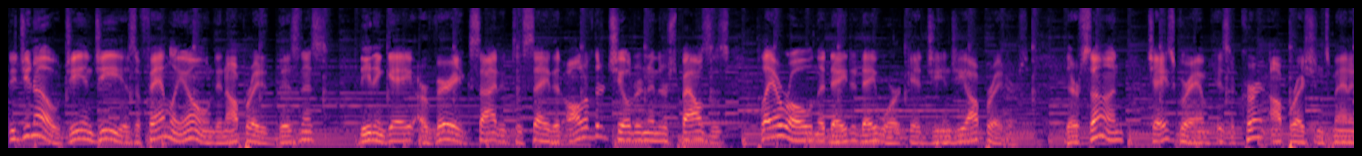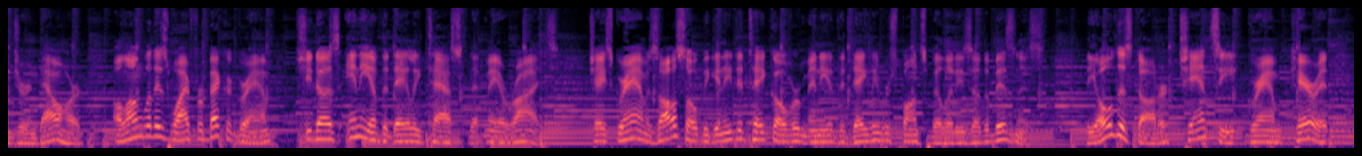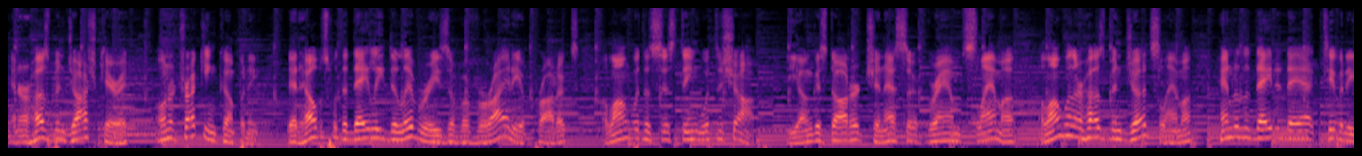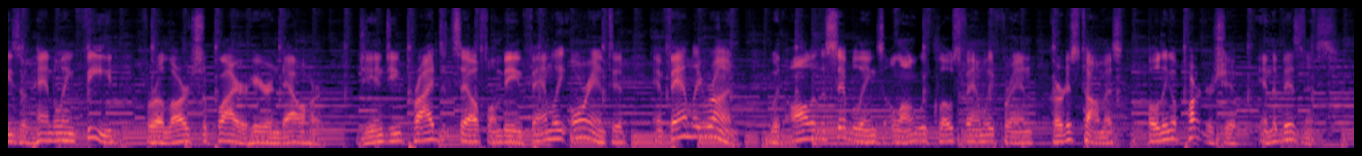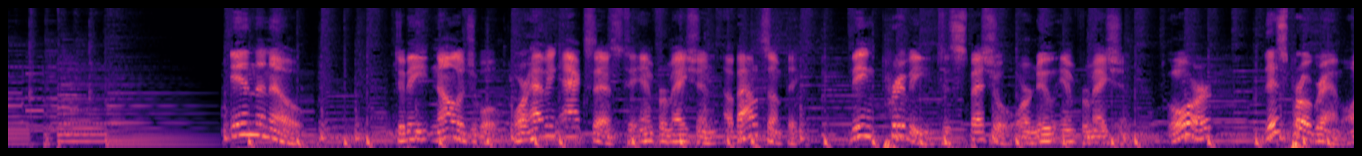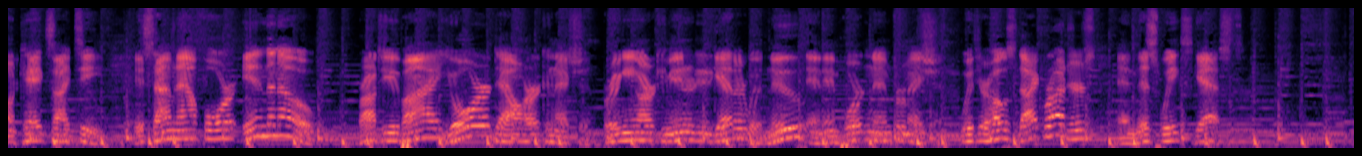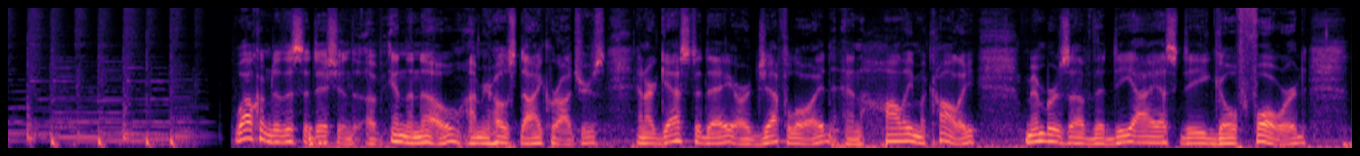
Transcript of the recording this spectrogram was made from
Did you know G&G is a family-owned and operated business? Dean and Gay are very excited to say that all of their children and their spouses play a role in the day-to-day work at G&G Operators. Their son, Chase Graham, is a current operations manager in Dalhart. Along with his wife, Rebecca Graham, she does any of the daily tasks that may arise. Chase Graham is also beginning to take over many of the daily responsibilities of the business. The oldest daughter, Chancey Graham Carrot, and her husband, Josh Carrot, own a trucking company that helps with the daily deliveries of a variety of products, along with assisting with the shop. The youngest daughter, Chanessa Graham Slamma, along with her husband, Judd Slamma, handle the day to day activities of handling feed for a large supplier here in Dalhart. G&G prides itself on being family oriented and family run, with all of the siblings, along with close family friend Curtis Thomas, holding a partnership in the business. In the know. To be knowledgeable or having access to information about something, being privy to special or new information, or this program on KXIT. It's time now for In the Know Brought to you by your Dalhart Connection, bringing our community together with new and important information. With your host, Dyke Rogers, and this week's guest. Welcome to this edition of In the Know. I'm your host, Dyke Rogers, and our guests today are Jeff Lloyd and Holly McCauley, members of the DISD Go Forward,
